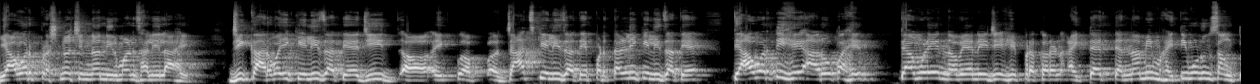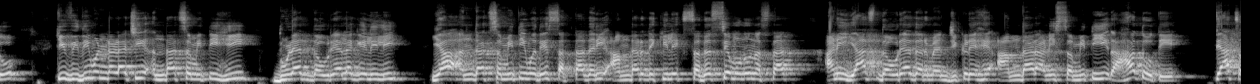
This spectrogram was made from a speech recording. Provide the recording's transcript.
यावर प्रश्नचिन्ह निर्माण झालेलं आहे. जी कारवाई केली जाते जी एक जाच केली जाते पडताळणी केली जाते त्यावरती हे आरोप आहेत. त्यामुळे नव्याने जे हे प्रकरण ऐकतायत त्यांना मी माहिती म्हणून सांगतो की विधिमंडळाची अंदाज समिती ही धुळ्यात दौऱ्याला गेलेली. या अंदाज समितीमध्ये सत्ताधारी आमदार देखील एक सदस्य म्हणून असतात. आणि याच दौऱ्यादरम्यान जिकडे हे आमदार आणि समिती राहत होते त्याच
